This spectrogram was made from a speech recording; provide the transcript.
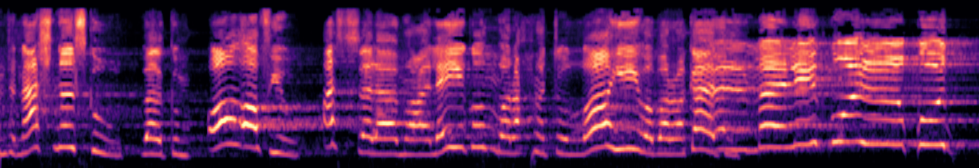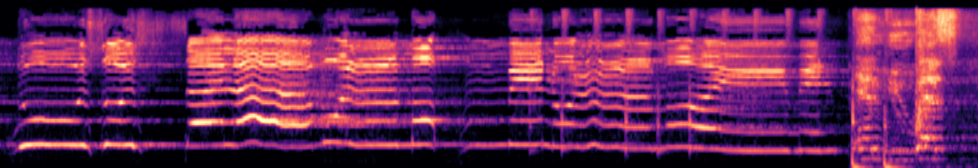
International School welcome all of you. Assalamu alaikum wa rahmatullahi wa barakatuh. M-U-S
